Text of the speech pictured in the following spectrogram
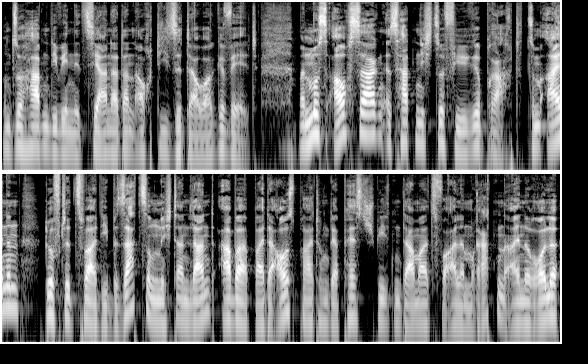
und so haben die Venezianer dann auch diese Dauer gewählt. Man muss auch sagen, es hat nicht so viel gebracht. Zum einen durfte zwar die Besatzung nicht an Land, aber bei der Ausbreitung der Pest spielten damals vor allem Ratten eine Rolle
